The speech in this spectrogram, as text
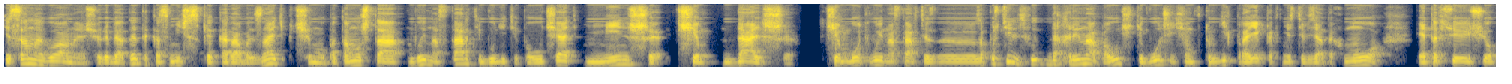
И самое главное еще, ребят, это космический корабль. Знаете почему? Потому что вы на старте будете получать меньше, чем дальше. Чем вот вы на старте э, запустились, вы до хрена получите больше, чем в других проектах вместе взятых. Но это все еще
